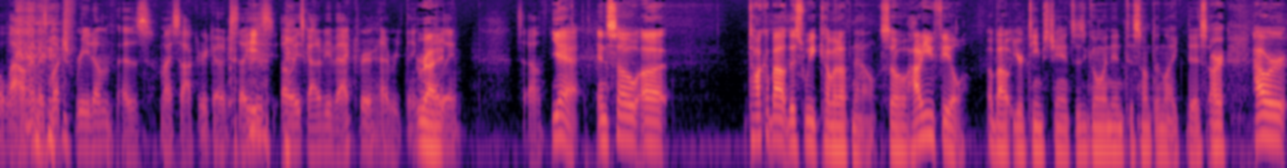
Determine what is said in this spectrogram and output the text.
allow him as much freedom as my soccer coach. So he's always got to be back for everything. Right. Usually. So Yeah. And so uh talk about this week coming up now. So how do you feel about your team's chances going into something like this? Are how are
